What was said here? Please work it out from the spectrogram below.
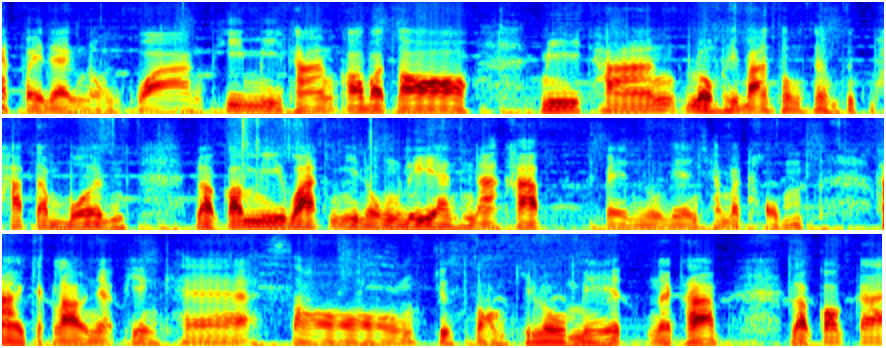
กไฟแดงหนองกวาง ที่มีทั้งอบต มีทั้งโรงพยาบาลส่งเสริมสุขภาพตำบล แล้วก็มีวัดมีโรงเรียนนะครับ เป็นโรงเรียนชั้นประถม ห่างจากเราเนี่ยเพียงแค่ 2.2 กิโลเมตรนะครับ แล้วก็ใกล้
